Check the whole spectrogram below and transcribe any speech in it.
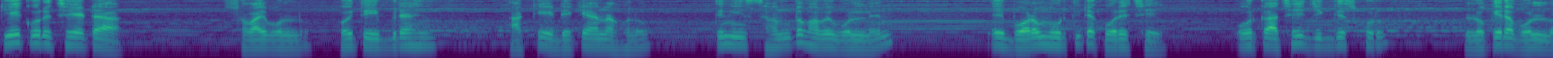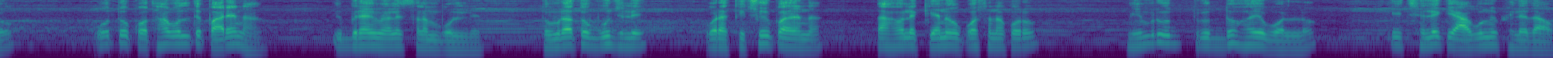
কে করেছে এটা? সবাই বলল, হয়তো ইব্রাহিম। তাকে ডেকে আনা হলো। তিনি শান্তভাবে বললেন, এই বড় মূর্তিটা করেছে। ওর কাছেই জিজ্ঞেস করো। লোকেরা বলল, ও তো কথা বলতে পারে না। ইব্রাহিম আলাইসাল্লাম বললেন, তোমরা তো বুঝলে, ওরা কিছুই পারে না। তাহলে কেন উপাসনা করো? নিমরুদ ক্রুদ্ধ হয়ে বলল, এই ছেলেকে আগুনে ফেলে দাও।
